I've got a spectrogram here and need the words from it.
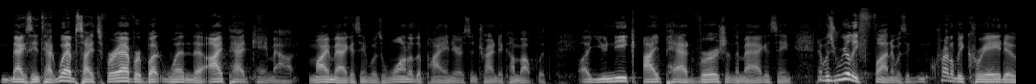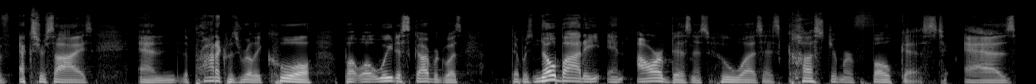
magazines had websites forever, but when the iPad came out, my magazine was one of the pioneers in trying to come up with a unique iPad version of the magazine. And it was really fun. It was an incredibly creative exercise, and the product was really cool. But what we discovered was there was nobody in our business who was as customer focused as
